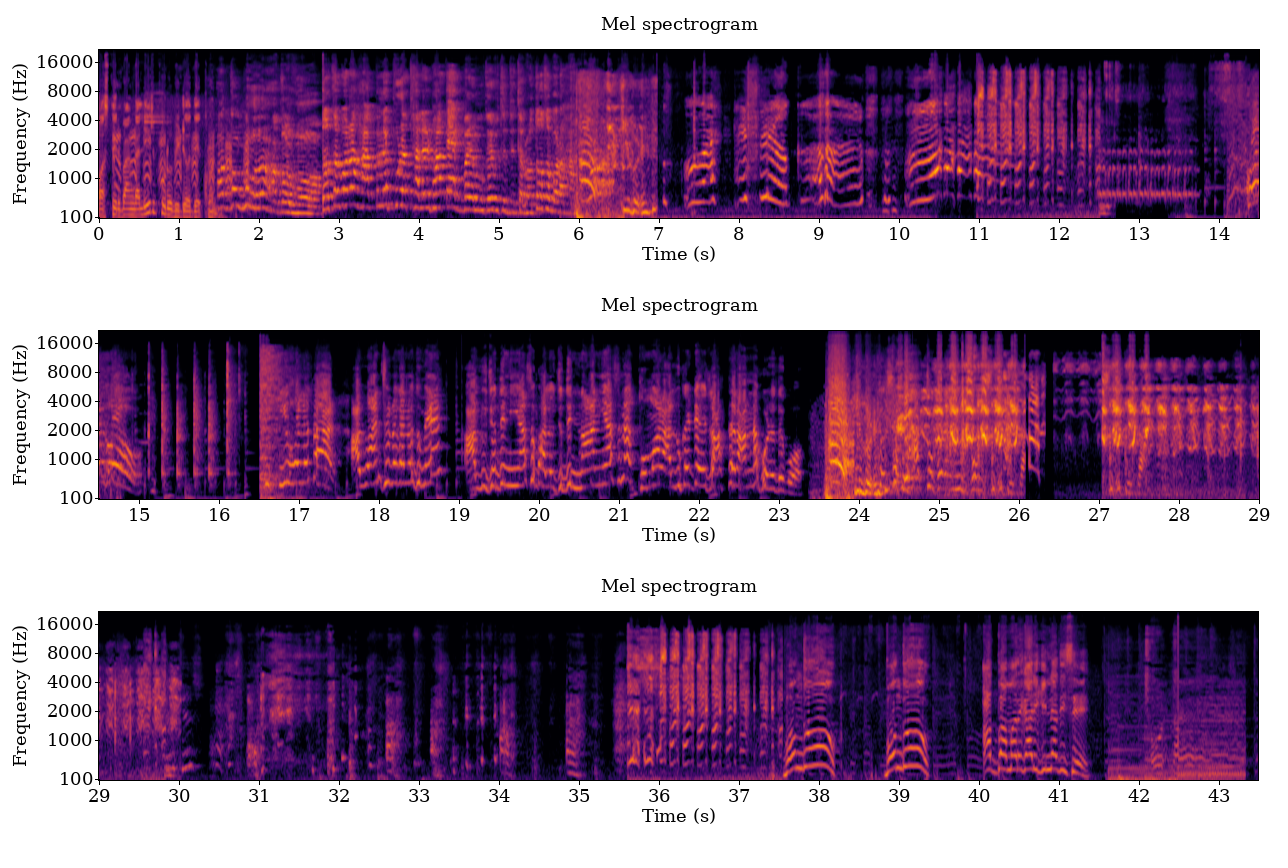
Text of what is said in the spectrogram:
অস্থির বাঙালির পুরো ভিডিও দেখুন। তত বড় হাক করলে পুরো থালের ভাত একবারে মুখের ভিতর দিতে পারব তত বড় হাক। কই গো? কি- হলো তার? আলু আনছো না কেন তুমি? আলু যদি নিয়ে আসো ভালো। যদি না নিয়ে আসে না তোমার আলু কেটে রাতে রান্না করে দেবো। সাথে বন্ধু বন্ধু আব্বা আমার গাড়ি কিনা দিছে।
